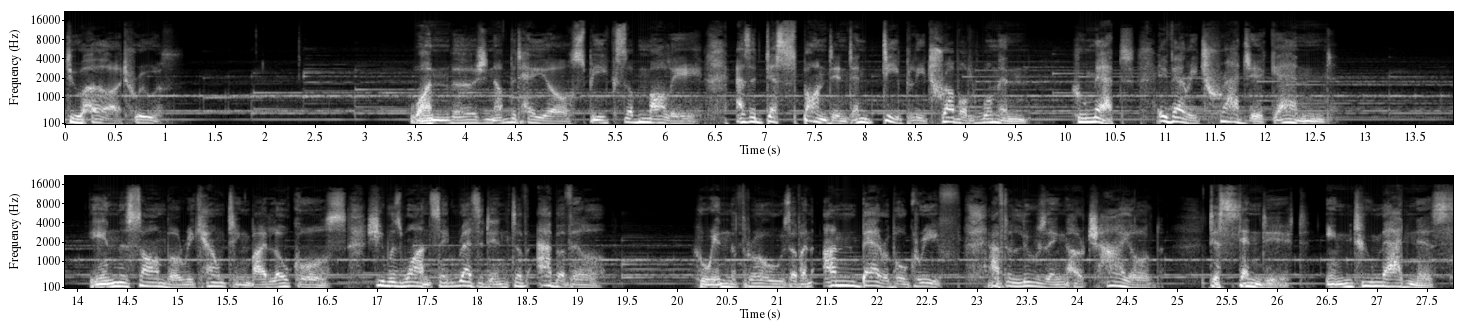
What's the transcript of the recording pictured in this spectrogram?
to her truth. One version of the tale speaks of Molly as a despondent and deeply troubled woman who met a very tragic end. In the somber recounting by locals, she was once a resident of Abbeville, who, in the throes of an unbearable grief after losing her child, descended into madness.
